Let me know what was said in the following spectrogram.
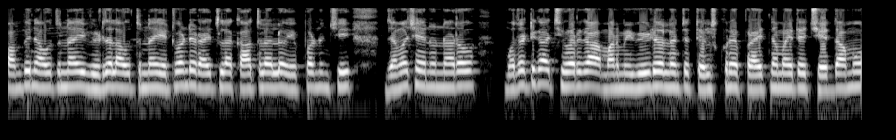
పంపిణీ అవుతున్నాయి విడుదల అవుతున్నాయి ఎటువంటి రైతుల ఖాతాలలో ఎప్పటి నుంచి జమ చేయనున్నారో మొదటిగా చివరిగా మనం ఈ వీడియోలో అయితే తెలుసుకునే ప్రయత్నం అయితే చేద్దాము.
